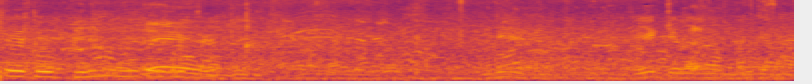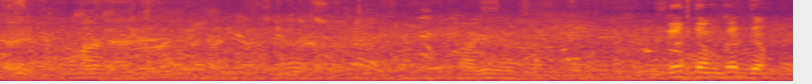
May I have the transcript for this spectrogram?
ये तो फ़िल्म में तो एक जगह मत जाना। गद्दम गद्दम।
